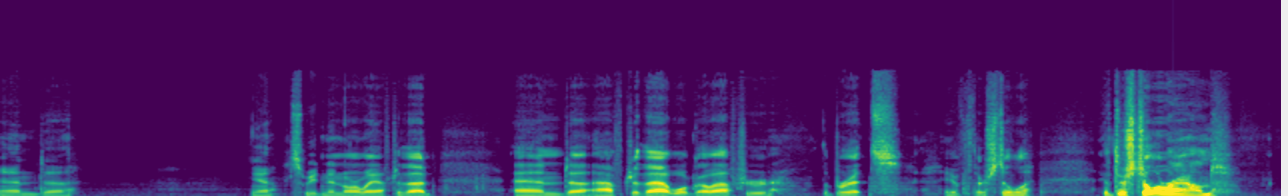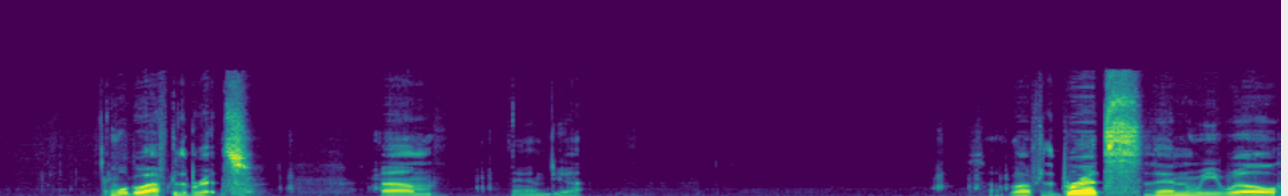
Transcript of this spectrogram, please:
And, uh, yeah, Sweden and Norway after that. And uh, after that, we'll go after the Brits. If they're still, if they're still around, we'll go after the Brits. Um, and yeah. So go after the Brits, then we will,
